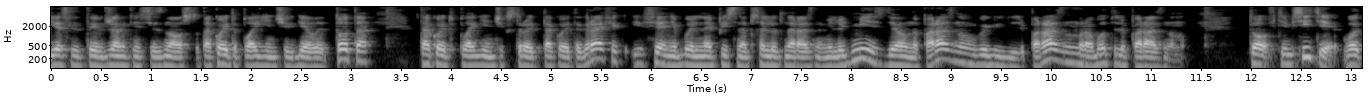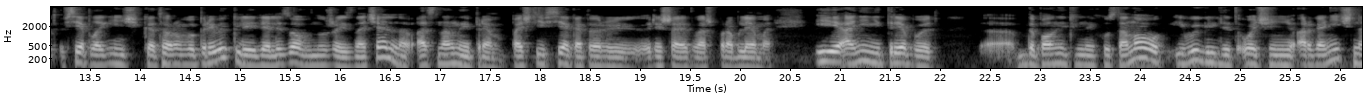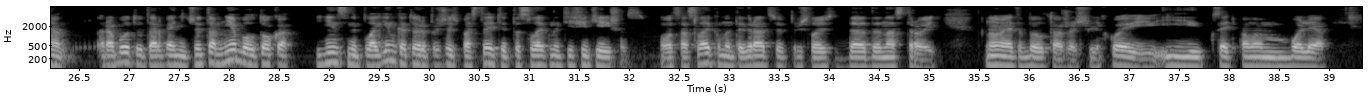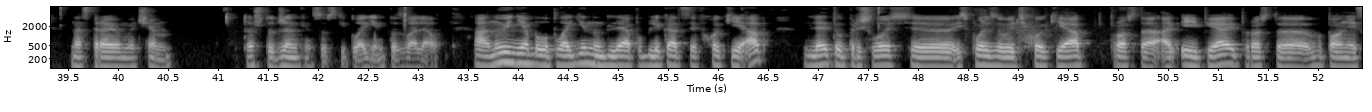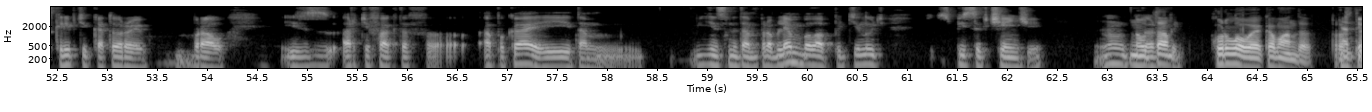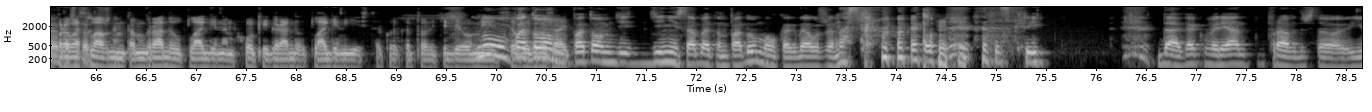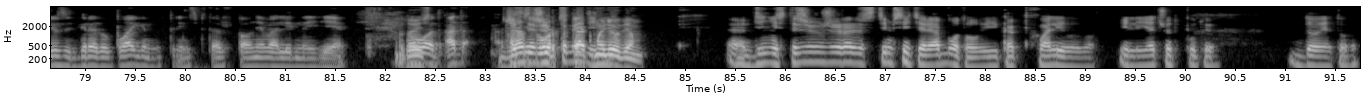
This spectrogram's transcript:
если ты в Дженкинсе знал, что такой-то плагинчик делает то-то, такой-то плагинчик строит такой-то график, и все они были написаны абсолютно разными людьми, сделаны по-разному, выглядели по-разному, работали по-разному то в TeamCity вот все плагинчики, к которым вы привыкли, реализованы уже изначально, основные прям почти все, которые решают ваши проблемы, и они не требуют дополнительных установок и выглядит очень органично, работают органично. Там не было только единственный плагин, который пришлось поставить, это Slack Notifications. Вот со Slack интеграцию пришлось до, до настроить. Но это было тоже очень легко и, и кстати, по-моему, более настраиваемо, чем то, что дженкинсовский плагин позволял. А, ну и не было плагина для публикации в Hockey App. Для этого пришлось э, использовать Hockey App просто API, просто выполнять скриптик, который брал из артефактов APK, э, и там единственная там проблема была подтянуть список ченджей. Ну, ну там быть... курловая команда. А ты православным там градл плагином, хоки градл плагин есть такой, который тебе умеет Ну, все потом, выгружать. потом Денис об этом подумал, когда уже настроил скрипт. Да, как вариант, правда, что юзать Gradle плагин, в принципе, тоже вполне валидная идея. Ну, то есть, вот, от, Just Works, как мы любим. Э, Денис, ты же уже с SteamCity работал и как-то хвалил его. Или я что-то путаю до этого?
